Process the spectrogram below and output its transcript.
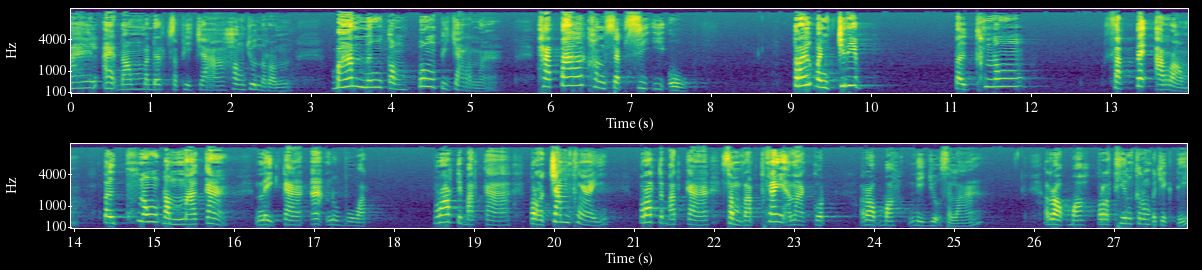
ដែលអាដាមបណ្ឌិតសភាចាហងជួនរុនបាននឹងកំពុងពិចារណា ថាតើ concept CEO ត្រូវបញ្ជ្រាបទៅក្នុងសតិអារម្មណ៍ទៅក្នុងដំណើរការនៃការអនុវត្តប្រតិបត្តិការ ប្រចាំថ្ងៃ ប្រតិបត្តិការ សម្រាប់ថ្ងៃអនាគតរបស់នាយកសាលា របស់ប្រធានក្រុមបច្ចេកទេស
